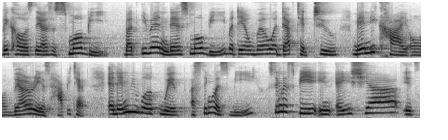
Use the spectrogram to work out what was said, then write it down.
because they are a small bee. But even they're small bee, but they are well adapted to many kind or various habitat. And then we work with a stingless bee. Stingless bee in Asia, it's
